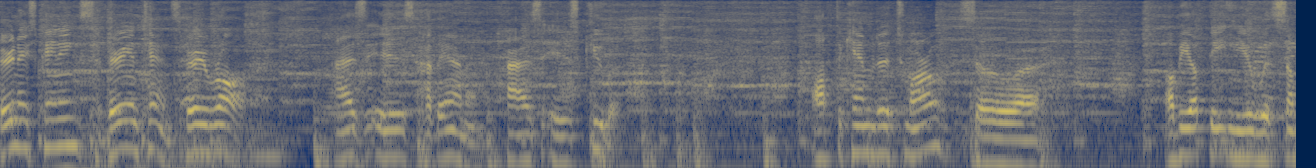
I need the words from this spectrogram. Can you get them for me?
Very nice paintings, very intense, very raw. As is Havana, as is Cuba. Off to Canada tomorrow, so uh, I'll be updating you with some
